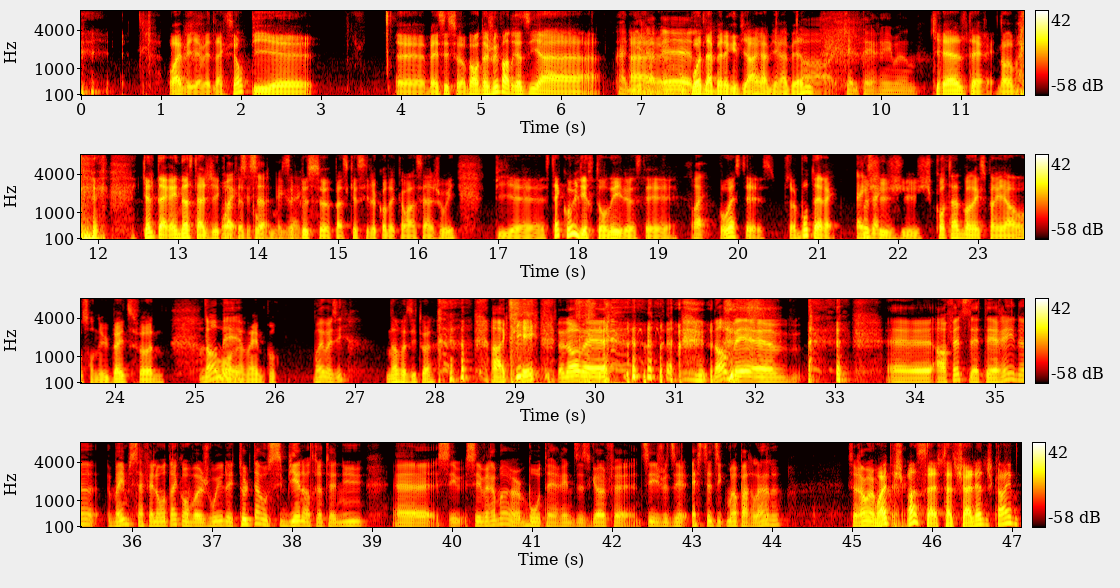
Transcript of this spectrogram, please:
Ouais, mais il y avait de l'action. Puis, euh, euh, ben c'est ça. Ben, on a joué vendredi à, À au bois de la Belle Rivière, à Mirabel. Ah, quel terrain, man. Quel terrain. Non, mais quel terrain nostalgique, Ouais, en fait, c'est pour ça, nous. exact. C'est plus ça, parce que c'est là qu'on a commencé à jouer. Puis, euh, c'était cool d'y retourner, là. C'était... Ouais, Ouais, c'était... C'est un beau terrain. Exact. je suis- je je suis content de mon expérience. On a eu bien du fun. Non, On mais. a même pour... Ouais, vas-y. Non, vas-y, toi. Ah, ok. Non, mais. non, mais. euh, euh, en fait, le terrain, là, même si ça fait longtemps qu'on va jouer, là, est tout le temps aussi bien entretenu. C'est c'est vraiment un beau terrain de disc golf. tu sais, je veux dire, esthétiquement parlant, là. C'est vraiment un Ouais, puis je pense que ça, ça te challenge quand même.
